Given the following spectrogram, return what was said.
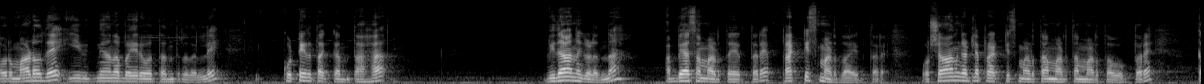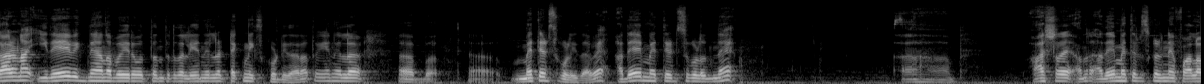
ಅವ್ರು ಮಾಡೋದೇ ಈ ವಿಜ್ಞಾನ ಭೈರವ ತಂತ್ರದಲ್ಲಿ ಕೊಟ್ಟಿರತಕ್ಕಂತಹ ವಿಧಾನಗಳನ್ನು ಅಭ್ಯಾಸ ಮಾಡ್ತಾ ಇರ್ತಾರೆ ಪ್ರಾಕ್ಟೀಸ್ ಮಾಡ್ತಾ ಇರ್ತಾರೆ. ವರ್ಷಾನುಗಟ್ಟಲೆ ಪ್ರಾಕ್ಟೀಸ್ ಮಾಡ್ತಾ ಮಾಡ್ತಾ ಮಾಡ್ತಾ ಹೋಗ್ತಾರೆ. ಕಾರಣ ಇದೇ ವಿಜ್ಞಾನ ಭೈರವ ತಂತ್ರದಲ್ಲಿ ಏನೆಲ್ಲ ಟೆಕ್ನಿಕ್ಸ್ ಕೊಟ್ಟಿದ್ದಾರೆ ಅಥವಾ ಏನೆಲ್ಲ ಮೆಥಡ್ಸ್ಗಳಿದ್ದಾವೆ ಅದೇ ಮೆಥಡ್ಸ್ಗಳನ್ನೇ ಆಶ್ರಯ ಅಂದರೆ ಅದೇ ಮೆಥಡ್ಸ್ಗಳನ್ನೇ ಫಾಲೋ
